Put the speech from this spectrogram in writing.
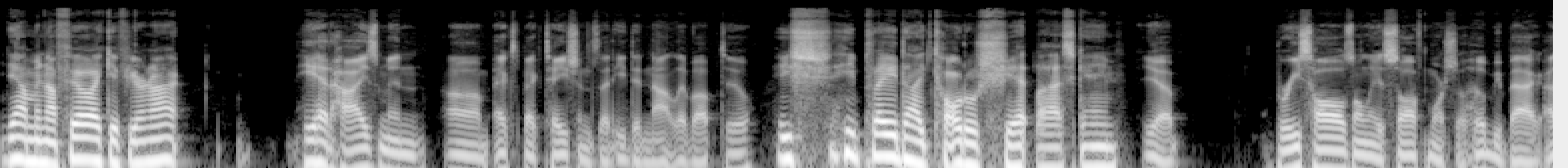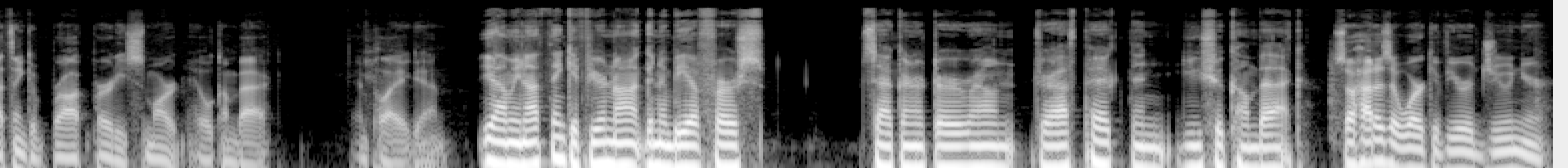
Yeah, I mean, I feel like if you're not, He had Heisman um, expectations that he did not live up to. he sh- he played like total shit last game. Yeah. Breece Hall's only a sophomore, so he'll be back. I think if Brock Purdy's smart, he'll come back and play again. Yeah, I mean, I think if you're not going to be a first, second, or third round draft pick, then you should come back. So how does it work if you're a junior?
